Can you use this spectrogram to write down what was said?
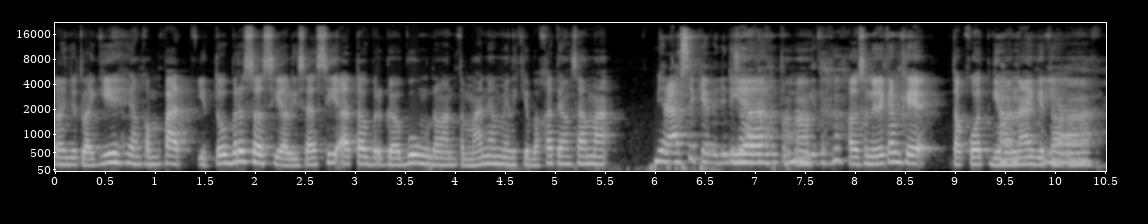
lanjut lagi yang keempat, itu bersosialisasi atau bergabung dengan teman yang memiliki bakat yang sama. Biar asik ya, jadi yeah, sama teman-teman uh, gitu. Kalau sendiri kan kayak takut gimana takut, gitu. Iya. Uh.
